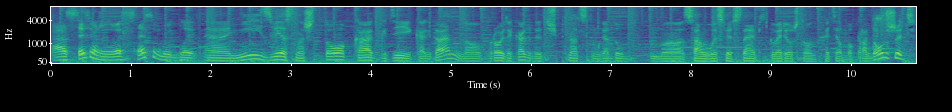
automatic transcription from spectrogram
А с этим же Уэсли Снайпсом будет Блейд? Э, неизвестно что, как, где и когда, но вроде как в 2015 году э, сам Уэсли Снайпс говорил, что он хотел бы продолжить.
